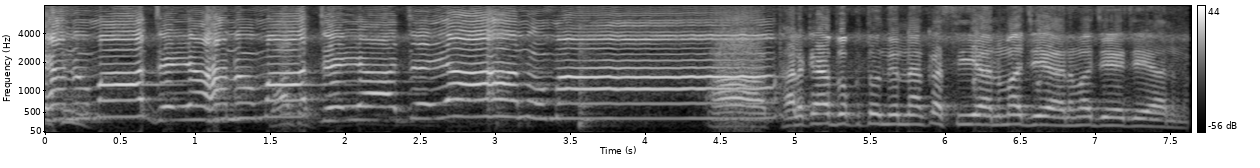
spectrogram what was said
హనుమా జయ హనుమా జయ జయ హనుమా. ఆ తలకాయ బొక్కుతో తిన్నాక శ్రీ హనుమ జయ హనుమ జయ జయ హనుమ.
